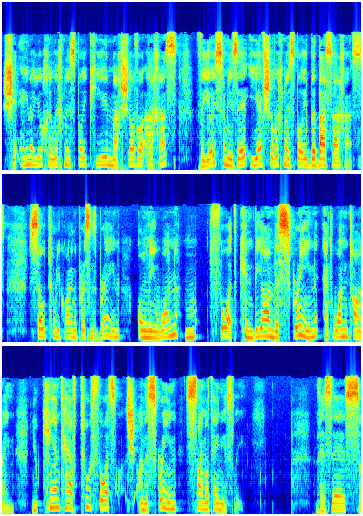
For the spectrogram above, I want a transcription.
she'ena yoche lichnos boy ki machshava achas v'yoyser mizeh yev shalichnos boy bebas achas. So too regarding a person's brain, only one thought can be on the screen at one time. You can't have two thoughts on the screen simultaneously. This is the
